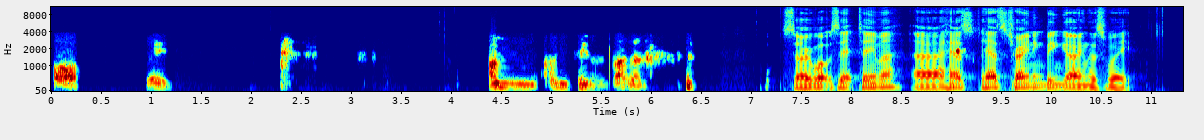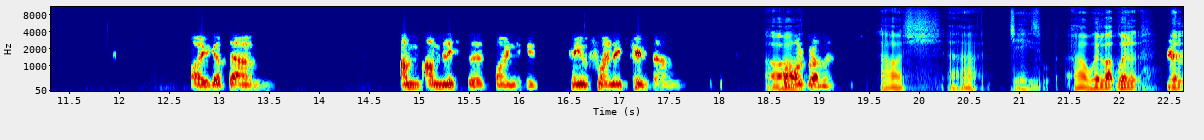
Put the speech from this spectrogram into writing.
Oh, please. I'm, I'm Tim's brother. So, what was that, Tima? Uh, how's how's training been going this week? Oh, you got the, um, I'm, I'm Leicester Fainga'anuku. Team Fainga'anuku's, um, Oh, older brother. Oh, sh- uh, jeez. Uh, we're, li- we're, we're,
